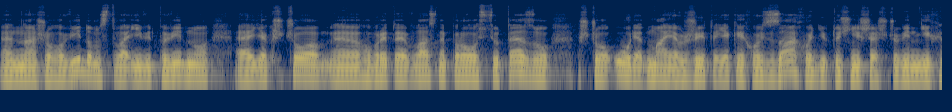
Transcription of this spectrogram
е, нашого відомства? І відповідно, е, якщо говорити власне про ось цю тезу, що уряд має вжити якихось заходів, точніше, що він їх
